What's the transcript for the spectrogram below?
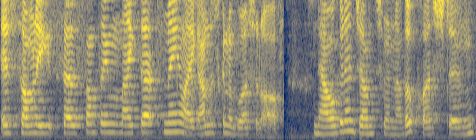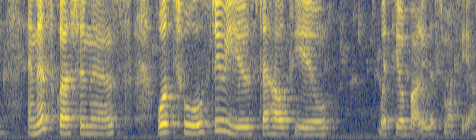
if somebody says something like that to me, like I'm just gonna brush it off. Now we're gonna jump to another question, and this question is What tools do you use to help you with your body dysmorphia?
